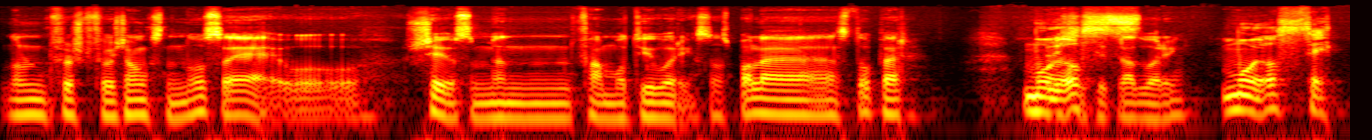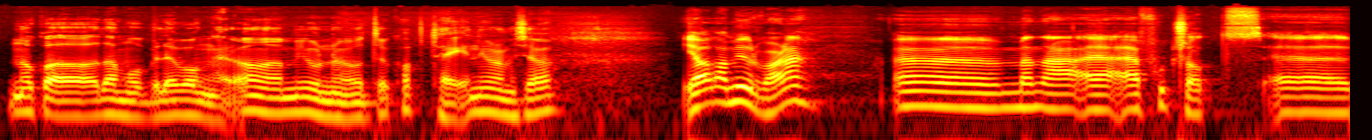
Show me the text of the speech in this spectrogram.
når han først får sjansen nå, så er jeg jo, ser jo som en 25-åring som spiller stopper. Må jo, ha- sett noe av dem oppe i Levanger. De gjorde noe til kaptein, gjorde de ikke? Ja, de gjorde vel det. Uh, men jeg, jeg er fortsatt uh,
